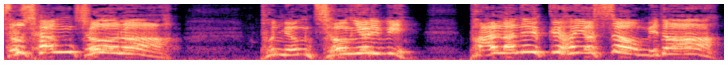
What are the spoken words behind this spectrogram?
주상 전하, 분명 정열입이 반란을 꾀하였사옵니다.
